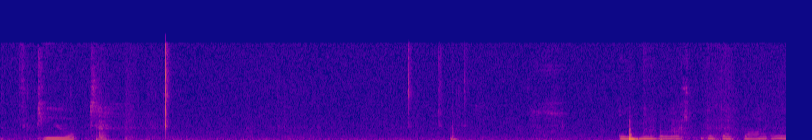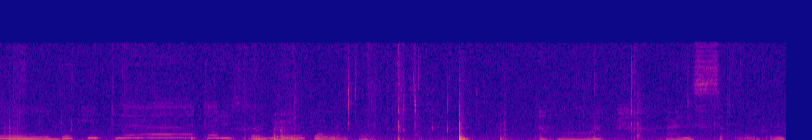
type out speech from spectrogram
It's cute. Oh my gosh, look at that bottle. Look at that. That is so adorable. Oh. Uh-huh. That is so adorable.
